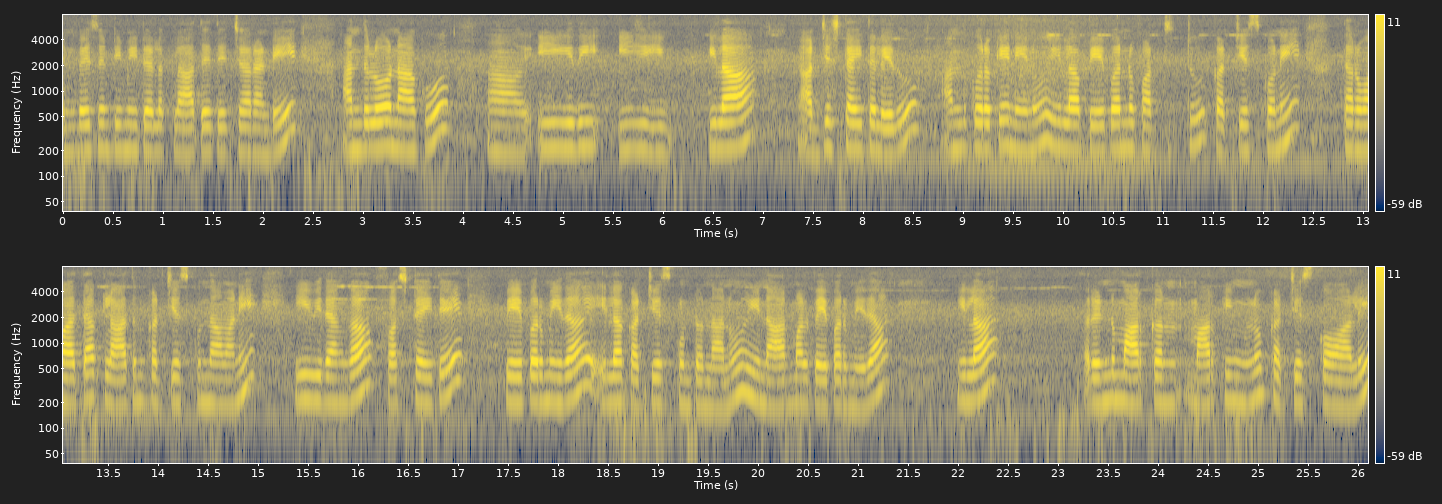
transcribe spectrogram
ఎనభై సెంటీమీటర్ల క్లాత్ అయితే ఇచ్చారండి అందులో నాకు ఇది ఈ ఇలా అడ్జస్ట్ అవుతలేదు అందుకొరకే నేను ఇలా పేపర్ను ఫస్ట్ కట్ చేసుకొని తర్వాత క్లాత్ను కట్ చేసుకుందామని ఈ విధంగా ఫస్ట్ అయితే పేపర్ మీద ఇలా కట్ చేసుకుంటున్నాను. ఈ నార్మల్ పేపర్ మీద ఇలా రెండు మార్క మార్కింగ్ను కట్ చేసుకోవాలి.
